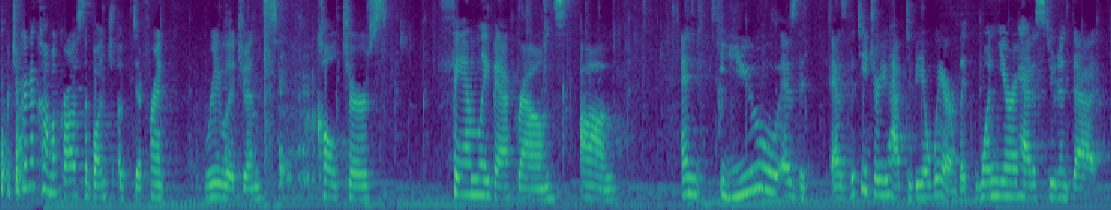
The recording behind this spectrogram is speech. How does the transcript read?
but you're going to come across a bunch of different religions, cultures, family backgrounds, um, and you as the as the teacher, you have to be aware. Like one year, I had a student that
